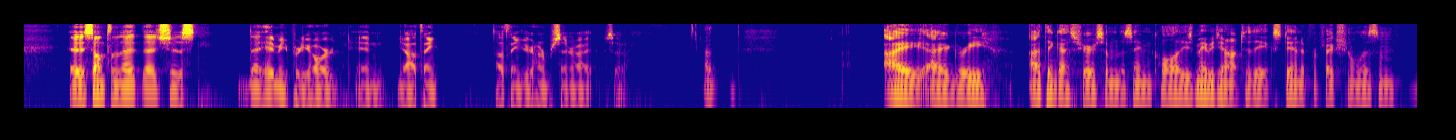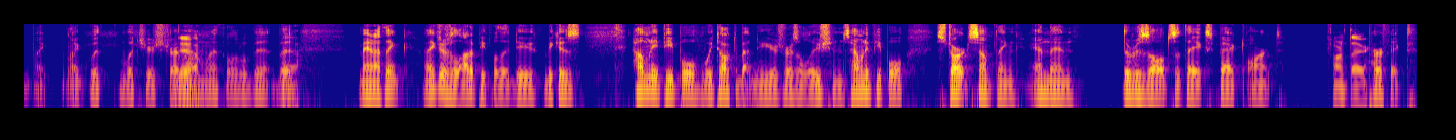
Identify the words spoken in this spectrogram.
it's something that, that's just that hit me pretty hard and you know, I think I think you're hundred percent right. So I I agree. I think I share some of the same qualities, maybe not to the extent of perfectionism, like like with what you're struggling with a little bit. But Yeah. Man, I think I think there's a lot of people that do because how many people we talked about New Year's resolutions? How many people start something and then the results that they expect aren't aren't there? perfect,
